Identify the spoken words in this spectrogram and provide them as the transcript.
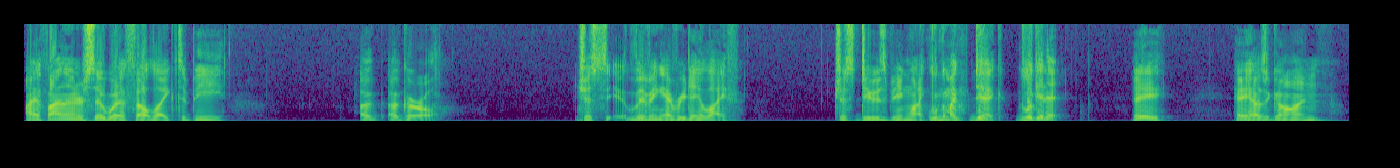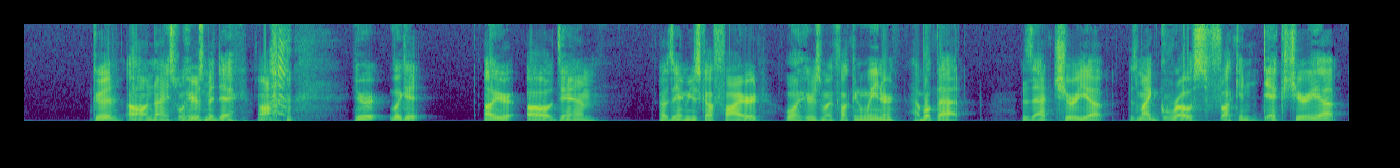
I finally understood what it felt like to be a a girl. Just living everyday life. Just dudes being like, "Look at my dick. Look at it. Hey, hey, how's it going? Good. Oh, nice. Well, here's my dick. Here, look at. Oh, you're. Oh, damn. Oh, damn. You just got fired. Well, here's my fucking wiener. How about that? Does that cheer you up? Does my gross fucking dick cheer you up?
